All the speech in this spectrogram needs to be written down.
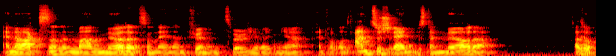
einen erwachsenen Mann Mörder zu nennen für einen Zwölfjährigen, ja, einfach und anzuschreien, du bist ein Mörder. Also,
